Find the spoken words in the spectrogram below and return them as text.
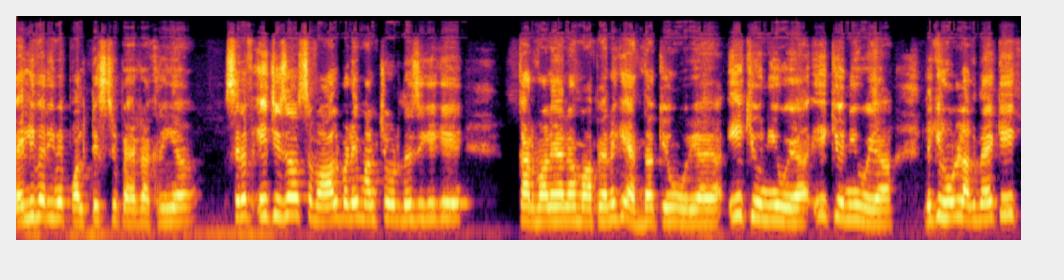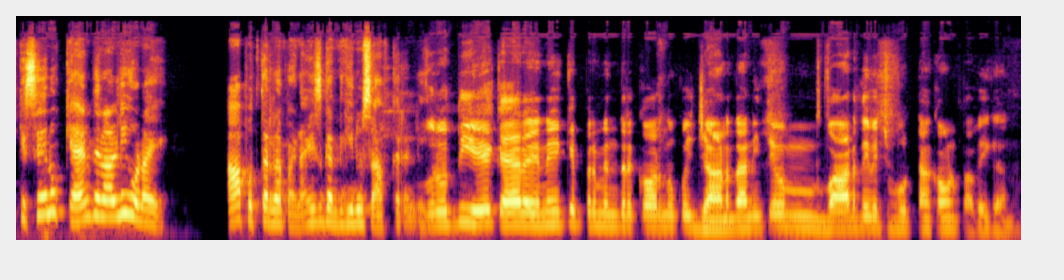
ਪਹਿਲੀ ਵਾਰੀ ਮੈਂ ਪੋਲਿਟਿਕਸ 'ਚ ਪੈਰ ਰੱਖ ਰਹੀ ਹਾਂ। ਸਿਰਫ ਇਹ ਚੀਜ਼ਾਂ ਸਵਾਲ ਬੜੇ ਮਨ 'ਚ ਉੱਠਦੇ ਸੀਗੇ ਕਿ ਘਰ ਵਾਲਿਆਂ ਨਾਲ ਮਾਪਿਆਂ ਨੇ ਕਿ ਐਦਾਂ ਕਿਉਂ ਹੋ ਰਿਹਾ ਆ ਇਹ ਕਿਉਂ ਨਹੀਂ ਹੋਇਆ ਇਹ ਕਿਉਂ ਨਹੀਂ ਹੋਇਆ? ਲੇਕਿਨ ਹੁਣ ਲੱਗਦਾ ਹੈ ਕਿ ਕਿਸੇ ਨੂੰ ਕਹਿਣ ਦੇ ਨਾਲ ਨਹੀਂ ਹੋਣਾ ਇਹ। ਆਪ ਉਤਰਨਾ ਪੈਣਾ ਇਸ ਗੰਦਗੀ ਨੂੰ ਸਾਫ਼ ਕਰਨ ਲਈ। ਵਿਰੋਧੀ ਇਹ ਕਹਿ ਰਹੇ ਨੇ ਕਿ ਪਰਮਿੰਦਰ ਕੌਰ ਨੂੰ ਕੋਈ ਜਾਣਦਾ ਨਹੀਂ ਤੇ ਉਹ ਵਾਰਡ ਦੇ ਵਿੱਚ ਵੋਟਾਂ ਕੌਣ ਪਾਵੇਗਾ ਨਾ?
